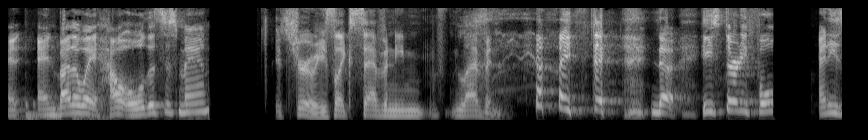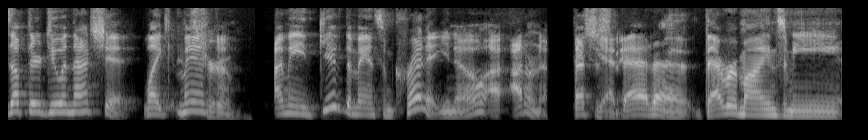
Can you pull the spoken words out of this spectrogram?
and and by the way, how old is this man? It's true. He's like 70, 11. he's th- no, he's 34 and he's up there doing that shit. Like, man, true. I mean, give the man some credit, you know? I, I don't know. That's just yeah, me. that uh, that reminds me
